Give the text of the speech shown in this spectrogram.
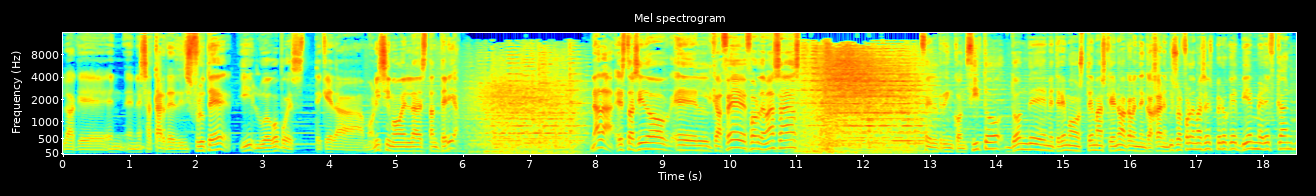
la que en, en, esa tarde de disfrute y luego pues te queda monísimo en la estantería. Nada, esto ha sido el café for de masas el rinconcito donde meteremos temas que no acaben de encajar en Visual for the Masses, pero que bien merezcan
